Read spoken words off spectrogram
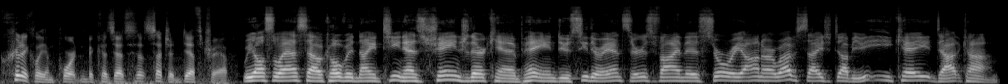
critically important because that's, that's, such a death trap. We also asked how COVID-19 has changed their campaign. To see their answers, find this story on our website, week.com.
